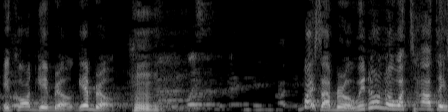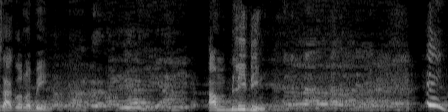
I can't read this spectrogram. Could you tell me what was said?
He called Gabriel. Gabriel, hmm. Boys are bro. We don't know what how things are going to be. I'm bleeding. Hey.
